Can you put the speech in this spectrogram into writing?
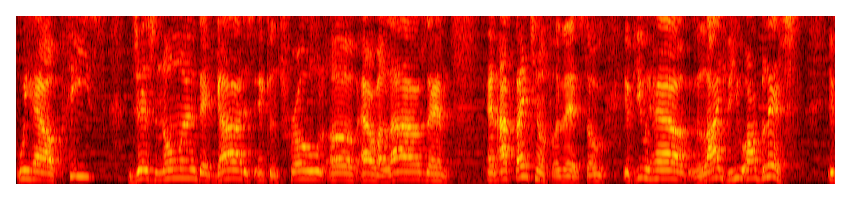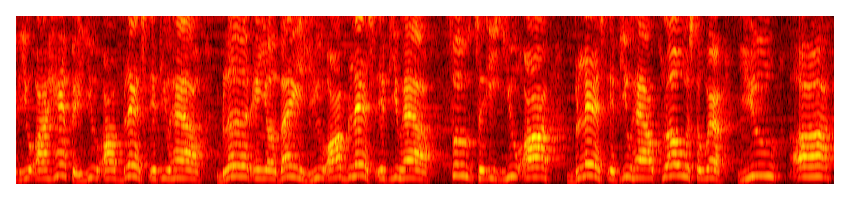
We have peace. Just knowing that God is in control of our lives and and I thank him for that. So if you have life, you are blessed. If you are happy, you are blessed. If you have blood in your veins, you are blessed. If you have food to eat. You are blessed if you have clothes to wear. You are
